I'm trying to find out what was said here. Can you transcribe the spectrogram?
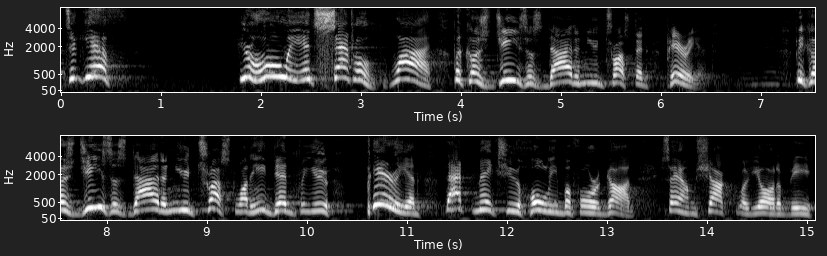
It's a gift. You're holy. It's settled. Why? Because Jesus died and you trusted, period. Because Jesus died and you trust what He did for you, period. That makes you holy before God. Say, I'm shocked. Well, you ought to be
